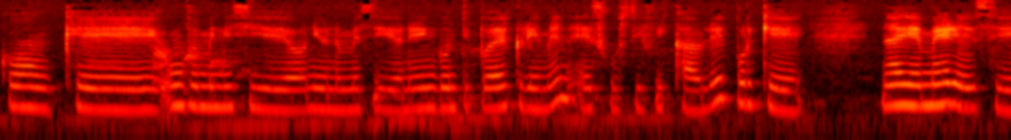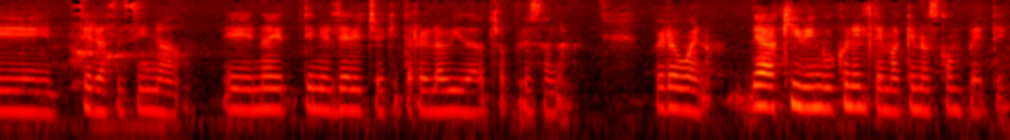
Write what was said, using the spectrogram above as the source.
con que un feminicidio, ni un homicidio, ni ningún tipo de crimen es justificable porque nadie merece ser asesinado. Eh, nadie tiene el derecho de quitarle la vida a otra persona. Pero bueno, de aquí vengo con el tema que nos compete.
